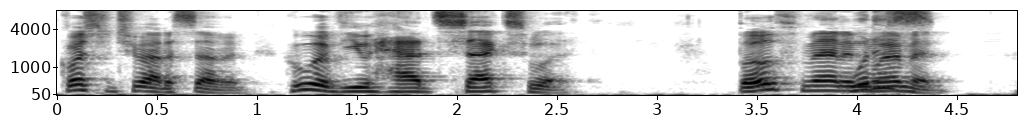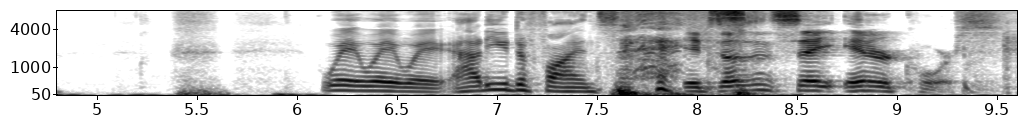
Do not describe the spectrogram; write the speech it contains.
question two out of seven. Who have you had sex with? Both men and What is- women. Wait, wait, wait. How do you define sex? It doesn't say intercourse. It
